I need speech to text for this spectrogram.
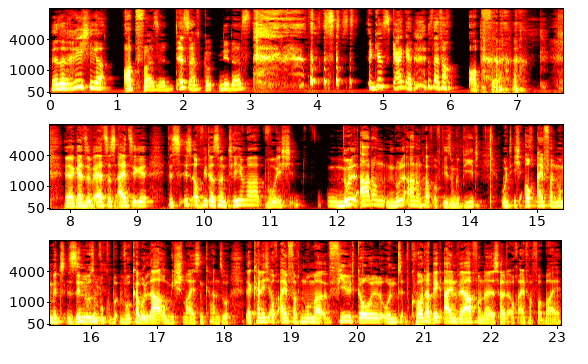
also richtige Opfer sind. Deshalb gucken die das. da gibt's gar kein, das ist einfach Opfer. Ja, ganz im Ernst, das Einzige, das ist auch wieder so ein Thema, wo ich null Ahnung, null Ahnung habe auf diesem Gebiet und ich auch einfach nur mit sinnlosem Vok Vokabular um mich schmeißen kann. So, da kann ich auch einfach nur mal Field Goal und Quarterback einwerfen und da ist halt auch einfach vorbei.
